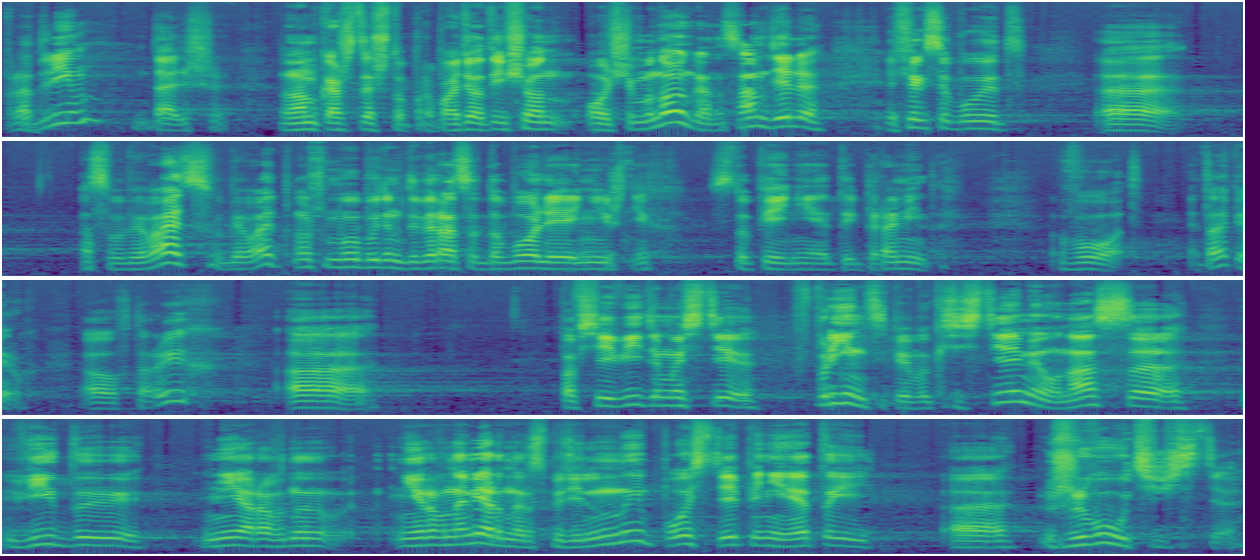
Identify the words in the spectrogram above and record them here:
продлим дальше, то нам кажется, что пропадет еще очень много. На самом деле эффект будет э, ослабевать, ослабевать, потому что мы будем добираться до более нижних ступеней этой пирамиды. Вот. Это во-первых. А во-вторых, э, по всей видимости, в принципе в экосистеме у нас э, виды неравно, неравномерно распределены по степени этой э, живучести.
